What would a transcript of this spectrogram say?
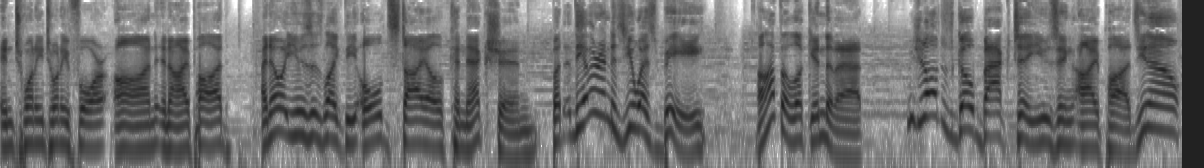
in 2024 on an iPod? I know it uses like the old style connection, but the other end is USB. I'll have to look into that. We should all just go back to using iPods. You know,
